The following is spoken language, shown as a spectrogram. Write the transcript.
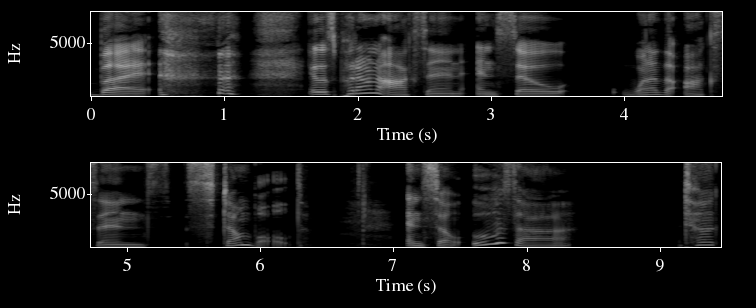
But it was put on oxen, and so one of the oxen stumbled. And so Uzzah took,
